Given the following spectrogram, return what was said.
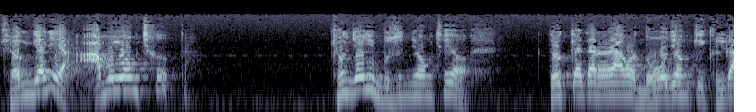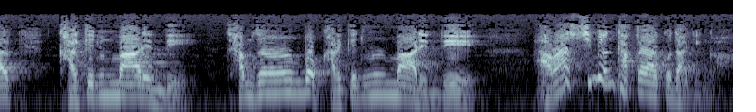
경전이 아무 용처 없다. 경전이 무슨 용처요? 너 깨달으라고 노정기 글가 가르쳐준 말인데, 참선하는 법 가르쳐주는 말인데, 알았으면 닦아야 할 것 아닌가?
